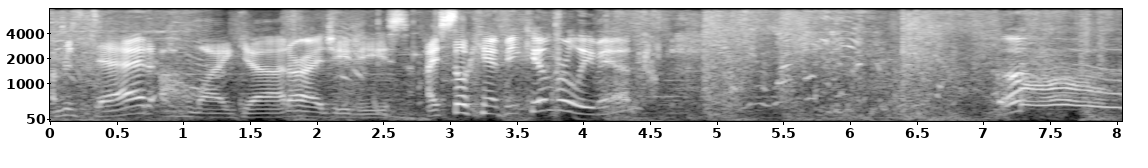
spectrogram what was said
I'm just dead? Oh my god. Alright, GG's. I still can't beat Kimberly, man. Oh.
